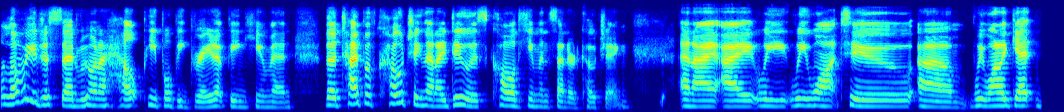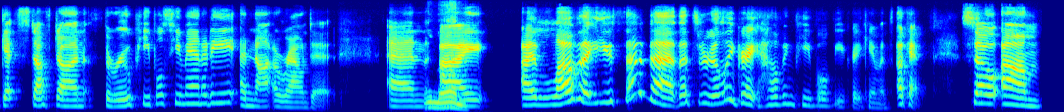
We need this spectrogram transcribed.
I love what you just said. We want to help people be great at being human. The type of coaching that I do is called human centered coaching, and I, I, we, we want to, um, we want to get get stuff done through people's humanity and not around it. And Amen. I, I love that you said that. That's really great. Helping people be great humans. Okay, so um,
